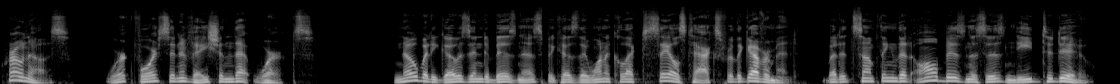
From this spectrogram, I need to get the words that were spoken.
Kronos, workforce innovation that works. Nobody goes into business because they want to collect sales tax for the government, but it's something that all businesses need to do.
